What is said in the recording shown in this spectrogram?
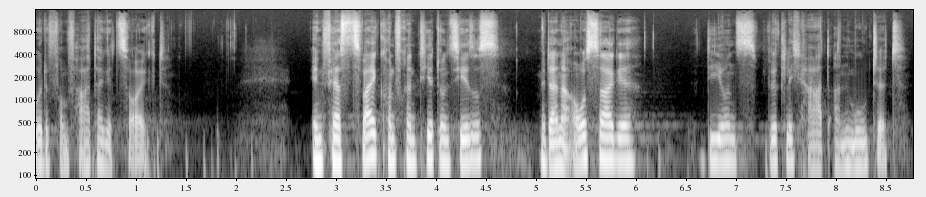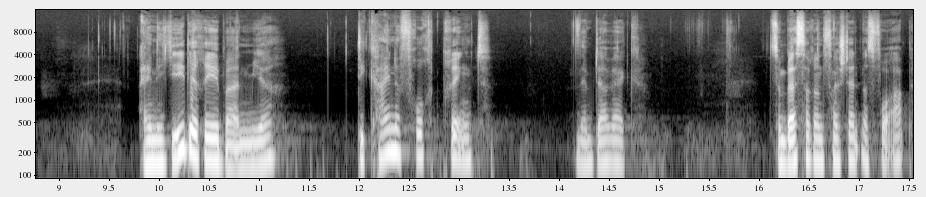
wurde vom Vater gezeugt. In Vers 2 konfrontiert uns Jesus mit einer Aussage, die uns wirklich hart anmutet. Eine jede Rebe an mir, die keine Frucht bringt, nimmt er weg. Zum besseren Verständnis vorab.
